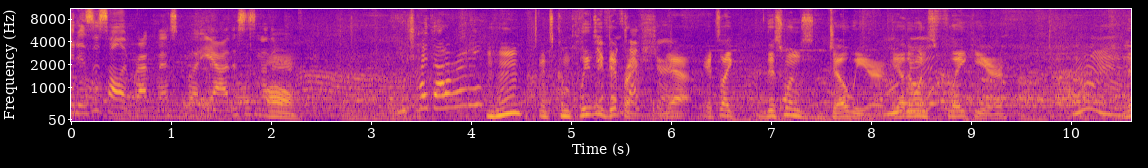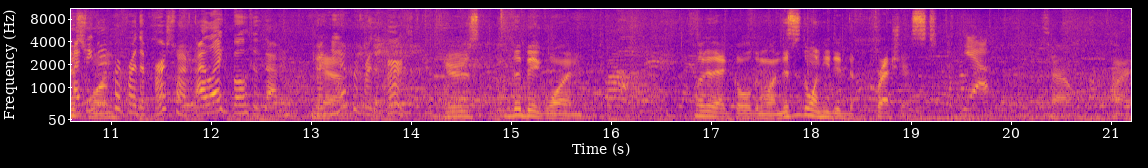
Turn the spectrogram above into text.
It is a solid breakfast, but yeah, this is another. Oh, You tried that already? Mm-hmm. It's completely Different different. Yeah, it's like this one's doughier, the other one's mm-hmm. flakier. Mm, I This think one, I prefer the first one. I like both of them, but Yeah. I think I prefer the first. here's the big one. Look at that golden one. This is the one he did the freshest. Yeah. So, all right.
